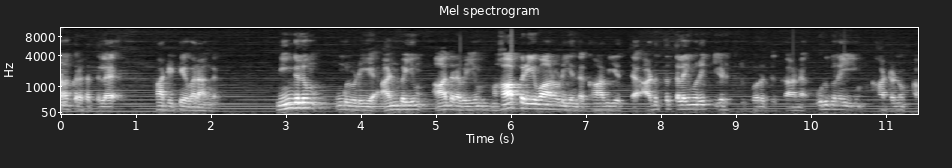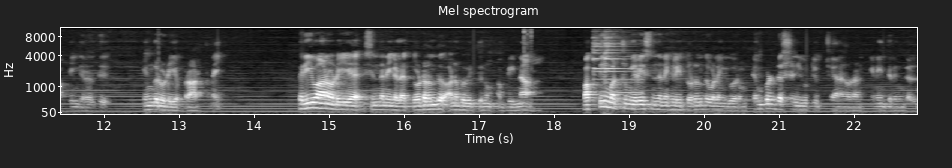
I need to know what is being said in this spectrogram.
அனுக்கிரகத்துல காட்டிட்டே வராங்க. நீங்களும் உங்களுடைய அன்பையும் ஆதரவையும் மகாபெரிவானுடைய இந்த காவியத்தை அடுத்த தலைமுறைக்கு எடுத்துட்டு போறதுக்கான உறுதுணையையும் காட்டணும் அப்படிங்கிறது எங்களுடைய பிரார்த்தனை. பெரியவானுடைய சிந்தனைகளை தொடர்ந்து அனுபவிக்கணும் அப்படின்னா பக்தி மற்றும் இறை சிந்தனைகளை தொடர்ந்து வழங்கி வரும் டெம்பிள் தர்ஷன் யூடியூப் சேனலுடன் இணைந்திருங்கள்.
